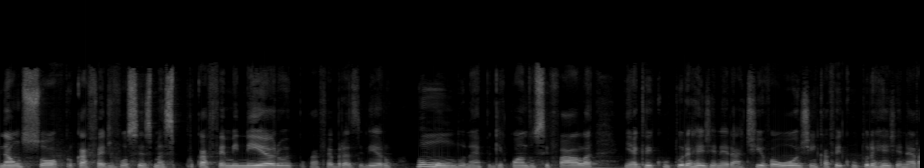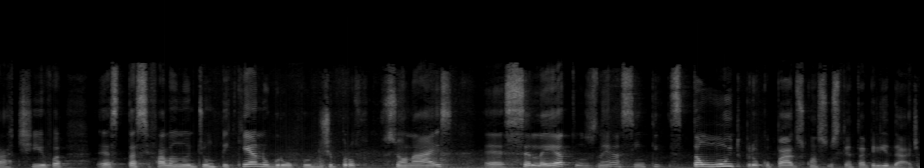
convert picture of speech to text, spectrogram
não só para o café de vocês, mas para o café mineiro e para o café brasileiro no mundo, né? Porque quando se fala em agricultura regenerativa hoje, em cafeicultura regenerativa, está é, se falando de um pequeno grupo de profissionais é, seletos, né, assim, que estão muito preocupados com a sustentabilidade.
